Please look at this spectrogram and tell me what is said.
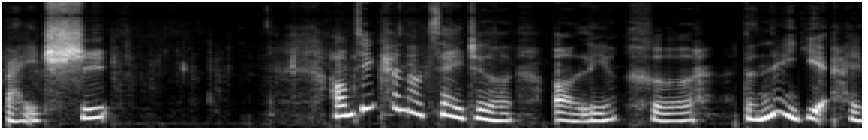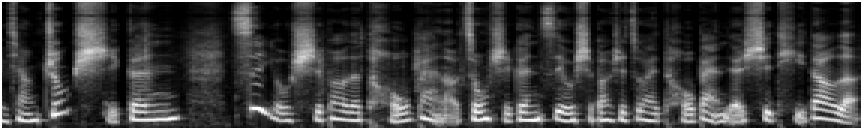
白痴。好，我们今天看到在这呃联合。的内页，还有像《中时》跟《自由时报》的头版啊，《中时》跟《自由时报》是坐在头版的，是提到了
